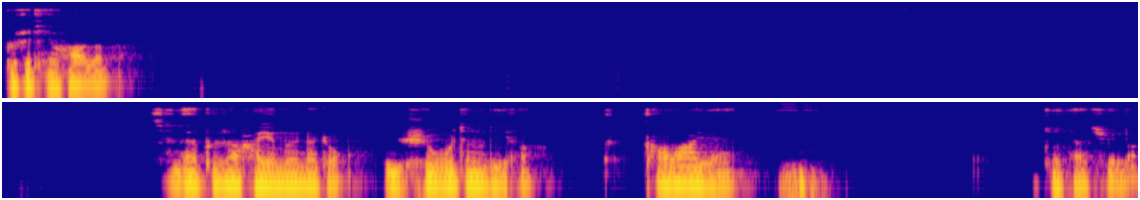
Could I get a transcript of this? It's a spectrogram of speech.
不是挺好的吗？现在不知道还有没有那种与世无争的地方。桃花源，真想去了。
